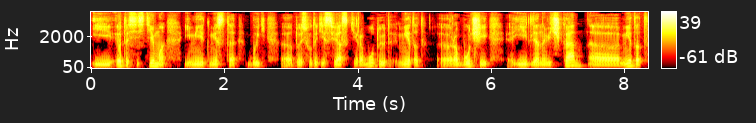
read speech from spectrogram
И эта система имеет место быть. Э, то есть вот эти связки работают, метод э, рабочий и для новичка э, метод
